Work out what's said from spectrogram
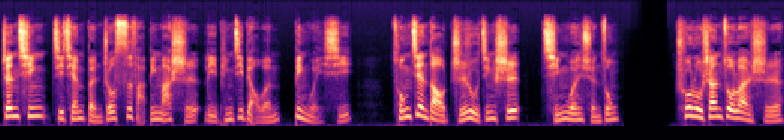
真卿即遣本州司法兵马使李平基表文，并伪袭，从剑道直入京师，秦闻玄宗出鹿山作乱时，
